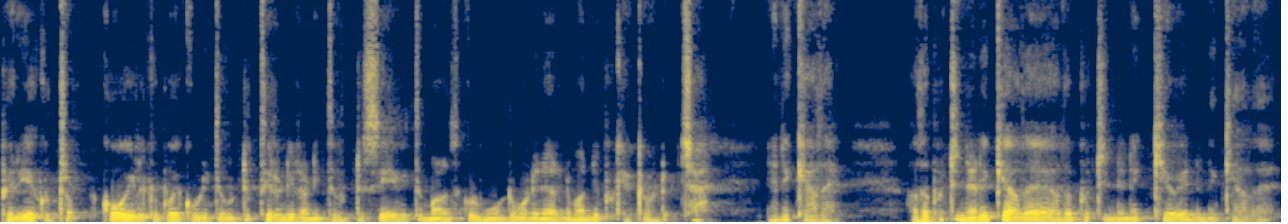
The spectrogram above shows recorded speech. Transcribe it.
பெரிய குற்றம். கோயிலுக்கு போய் குளித்து விட்டு திருநீர் அணித்து விட்டு சேவித்து மனதுக்குள் மூன்று மணி நேரம் மன்னிப்பு கேட்க வேண்டும். சே நினைக்காத. அதை பற்றி நினைக்காத. அதை பற்றி நினைக்கவே நினைக்காத.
